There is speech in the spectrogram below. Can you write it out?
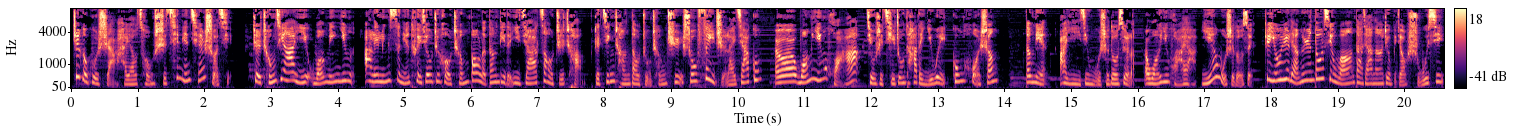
这个故事啊，还要从十七年前说起。这重庆阿姨王明英，二零零四年退休之后，承包了当地的一家造纸厂，这经常到主城区收废纸来加工。而王银华就是其中他的一位供货商。当年阿姨已经五十多岁了，而王银华呀也五十多岁。这由于两个人都姓王，大家呢就比较熟悉，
